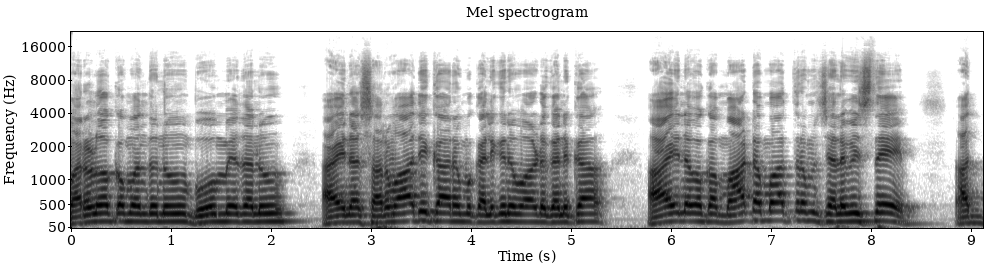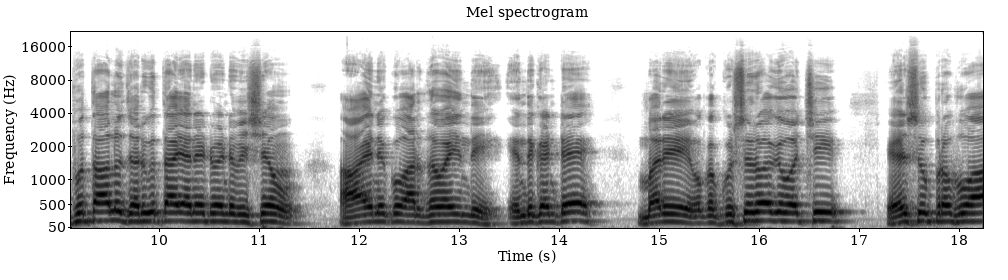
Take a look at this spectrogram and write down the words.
పరలోకమందును భూమి మీదను ఆయన సర్వాధికారము కలిగిన వాడు గనుక ఆయన ఒక మాట మాత్రం చెలవిస్తే అద్భుతాలు జరుగుతాయి అనేటువంటి విషయం ఆయనకు అర్థమైంది. ఎందుకంటే మరి ఒక కుష్ఠరోగి వచ్చి యేసు ప్రభువా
